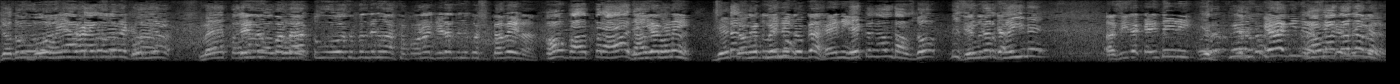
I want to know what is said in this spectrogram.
ਜਦੋਂ ਉਹ ਹੋਇਆ ਮੈਂ ਉਹਦੇ ਉਹਦੇ ਬੋਲਿਆ? ਮੈਂ ਪਹਿਲਾਂ ਤੈਨੂੰ ਪਤਾ ਤੂੰ ਉਸ ਬੰਦੇ ਨੂੰ ਹੱਥ ਪਾਉਣਾ ਜਿਹੜਾ ਤੈਨੂੰ ਕੁਝ ਕਵੇ ਨਾ। ਉਹ ਬਾਤ ਭਰਾ ਗੱਲ ਸੁਣ? ਜਿਹੜਾ ਤੂੰ ਜੋਗਾ ਹੈ ਨਹੀਂ। ਇੱਕ ਗੱਲ ਦੱਸ ਦੋ ਵੀ ਸਿੰਗਰ ਸਹੀ ਨੇ। ਅਸੀਂ ਤਾਂ ਕਹਿੰਦੇ ਹੀ ਨਹੀਂ। ਤੈਨੂੰ ਕਿਹਾ ਕੀ ਨਹੀਂ ਰੌਲਾ ਕਾਹਦਾ ਫਿਰ?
